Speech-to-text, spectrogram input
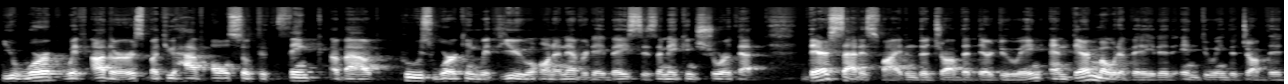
you work with others but you have also to think about who's working with you on an everyday basis and making sure that they're satisfied in the job that they're doing and they're motivated in doing the job that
